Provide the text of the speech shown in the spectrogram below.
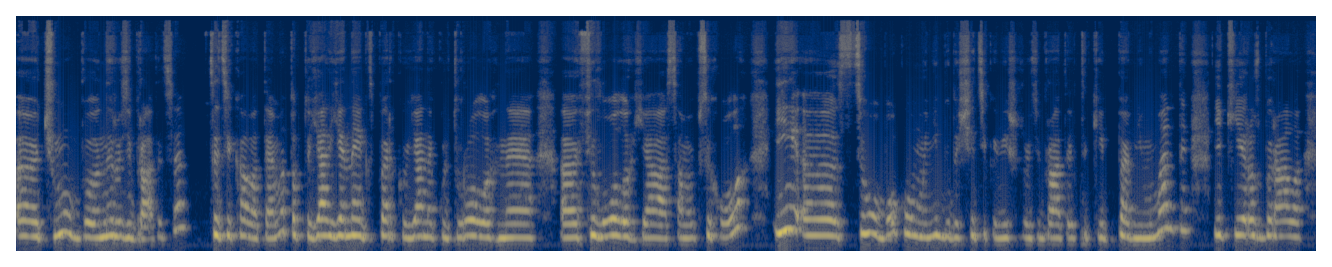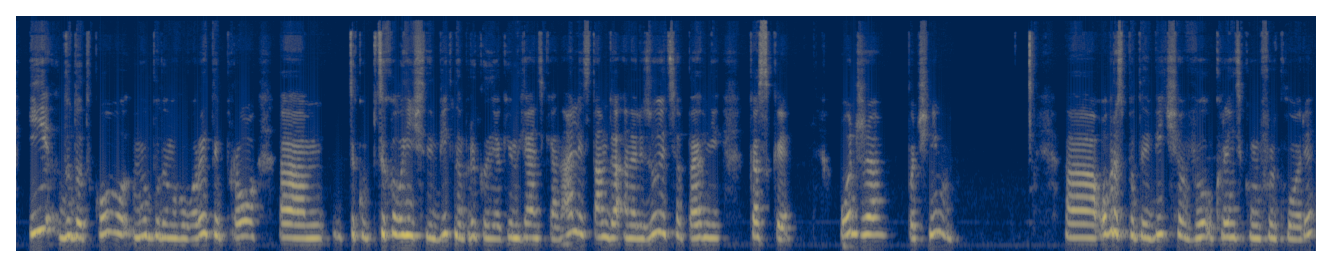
е, чому б не розібрати це? Це цікава тема. Тобто я є не експерткою, я не культуролог, не е, філолог, я саме психолог. І е, з цього боку мені буде ще цікавіше розібрати такі певні моменти, які я розбирала. І додатково ми будемо говорити про е, таку психологічний бік, наприклад, як юнгіанський аналіз, там де аналізуються певні казки. Отже, почнімо. Е, образ потойбіччя в українському фольклорі,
